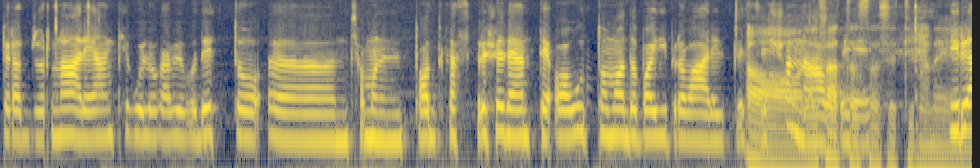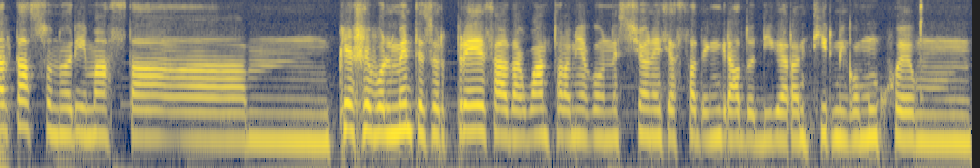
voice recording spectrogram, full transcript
per aggiornare anche quello che avevo detto eh, diciamo nel podcast precedente, ho avuto modo poi di provare il PlayStation Oh, Now. fatta sta settimana. in realtà sono rimasta mh, piacevolmente sorpresa da quanto la mia connessione sia stata in grado di garantirmi comunque un-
